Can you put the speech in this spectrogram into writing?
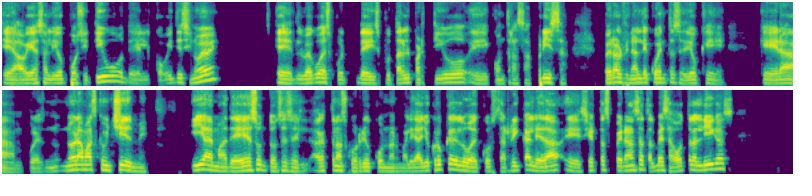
eh, había salido positivo del COVID-19 eh, luego de, disputar el partido contra Saprissa, pero al final de cuentas se dio que, que era, pues, no, era más que un chisme. Y además de eso, entonces el, ha transcurrido con normalidad. Yo creo que lo de Costa Rica le da cierta esperanza tal vez a otras ligas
